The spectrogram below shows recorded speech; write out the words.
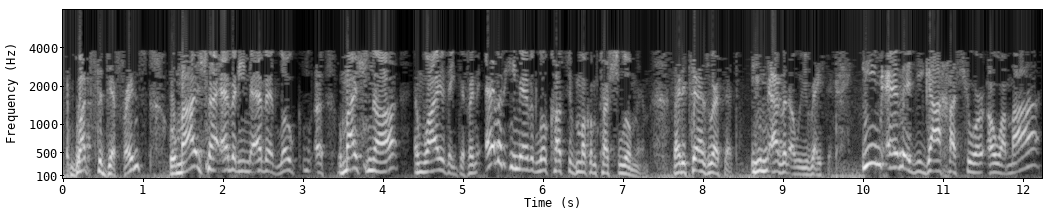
What's the difference? Umashna eved im eved lo uh, umashna, and why are they different? Eved im eved lo kasiv makom tashlumim. Right? It says where it says im eved. Oh, we erased it. Im eved yigach hashur oama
